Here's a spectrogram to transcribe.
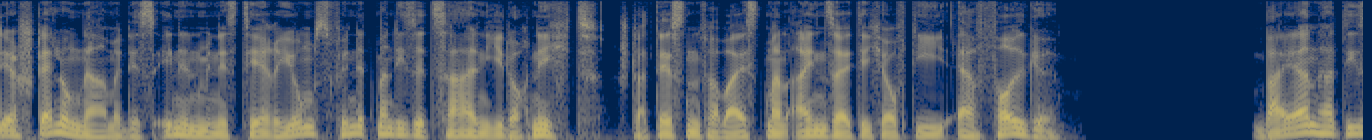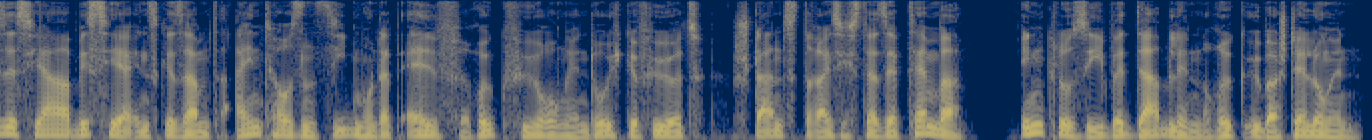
der Stellungnahme des Innenministeriums findet man diese Zahlen jedoch nicht, stattdessen verweist man einseitig auf die Erfolge. Bayern hat dieses Jahr bisher insgesamt 1711 Rückführungen durchgeführt, Stand 30. September, inklusive Dublin-Rücküberstellungen.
